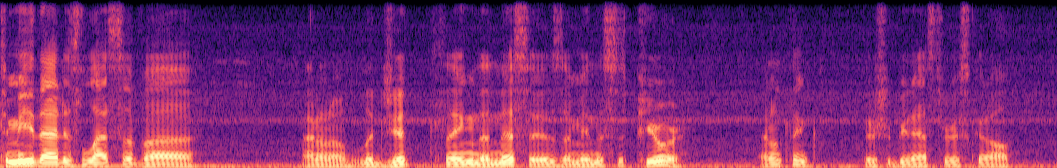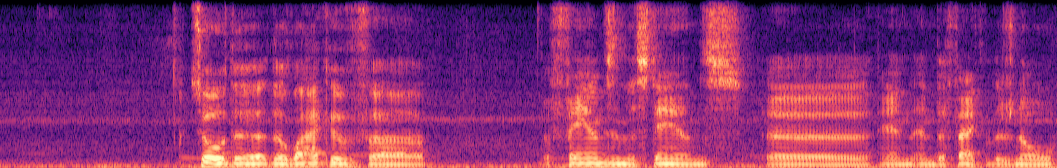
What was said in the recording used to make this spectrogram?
to me that is less of a, I don't know, legit thing than this is. I mean, this is pure. I don't think there should be an asterisk at all. so the the lack of uh, fans in the stands uh, and and the fact that there's no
